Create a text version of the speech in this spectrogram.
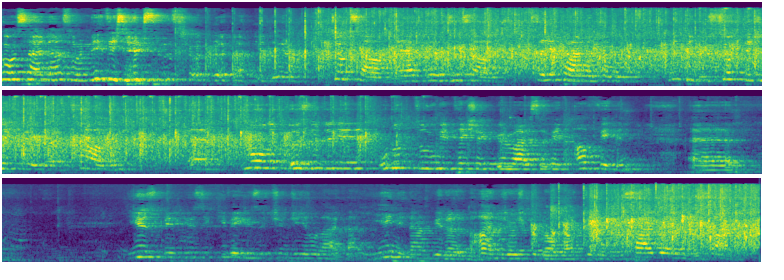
konserden sonra ne diyeceksiniz çok merak ediyorum. Çok sağ olun, ayaklarınıza sağlık. Sayın Kaymakamım, hepiniz çok teşekkür ediyorum, sağ olun. Ee, ne olur özür dilerim, unuttuğum bir teşekkür varsa beni affedin. Ee, 101, 102 ve 103. yıllarda yeniden bir arada aynı coşkuda olmak dileğiyle. Saygılarımla sağ olun.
